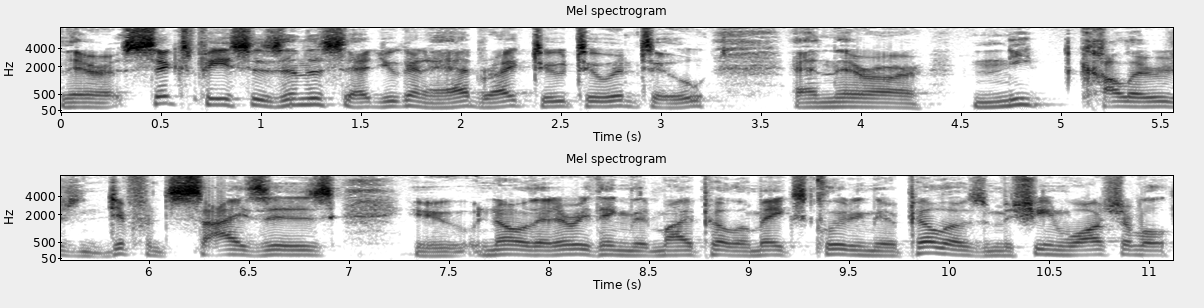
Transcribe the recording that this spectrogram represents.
There are six pieces in the set you can add, right? Two, two, and two. And there are neat colors and different sizes. You know that everything that My Pillow makes, including their pillows, is machine washable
